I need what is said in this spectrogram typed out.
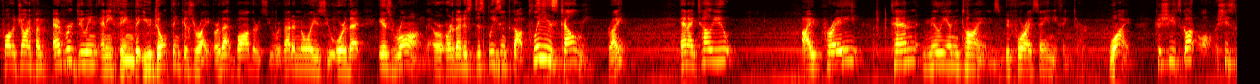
Father John, if I'm ever doing anything that you don't think is right, or that bothers you, or that annoys you, or that is wrong, or, or that is displeasing to God, please tell me, right? And I tell you, I pray 10 million times before I say anything to her. Why? Because she's got, all, she's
